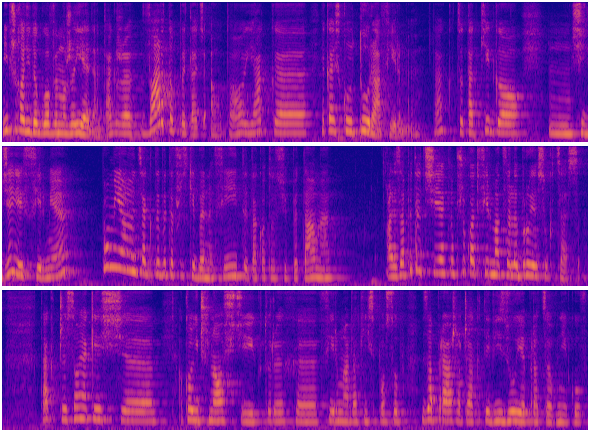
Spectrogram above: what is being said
mi przychodzi do głowy może jeden, tak, że warto pytać o to, jak, e, jaka jest kultura firmy, tak? Co takiego mm, się dzieje w firmie, pomijając jak gdyby te wszystkie benefity, tak o to się pytamy, ale zapytać się, jak na przykład firma celebruje sukcesy. Tak? Czy są jakieś e, okoliczności, których e, firma w jakiś sposób zaprasza czy aktywizuje pracowników?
